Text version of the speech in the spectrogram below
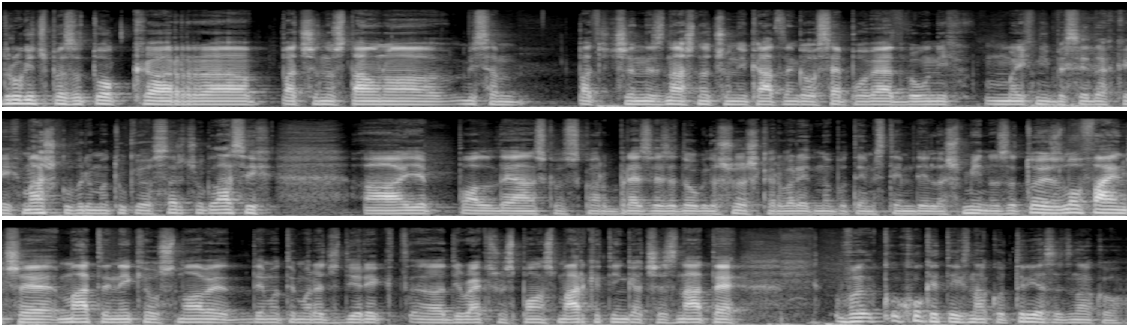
drugič pa zato, ker uh, pač enostavno, mislim, pač če ne znaš nič unikatnega vse povedati v unih majhnih besedah, ki jih imaš, govorimo tukaj o srču glasih. Uh, je pa dejansko skoraj brez veze, da oglašuješ, ker verjetno potem s tem delaš minus. Zato je zelo fajn, če imate neke osnove, da imate reči direct, uh, direct response marketinga, če znate, v, koliko je teh znakov, 30 znakov.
